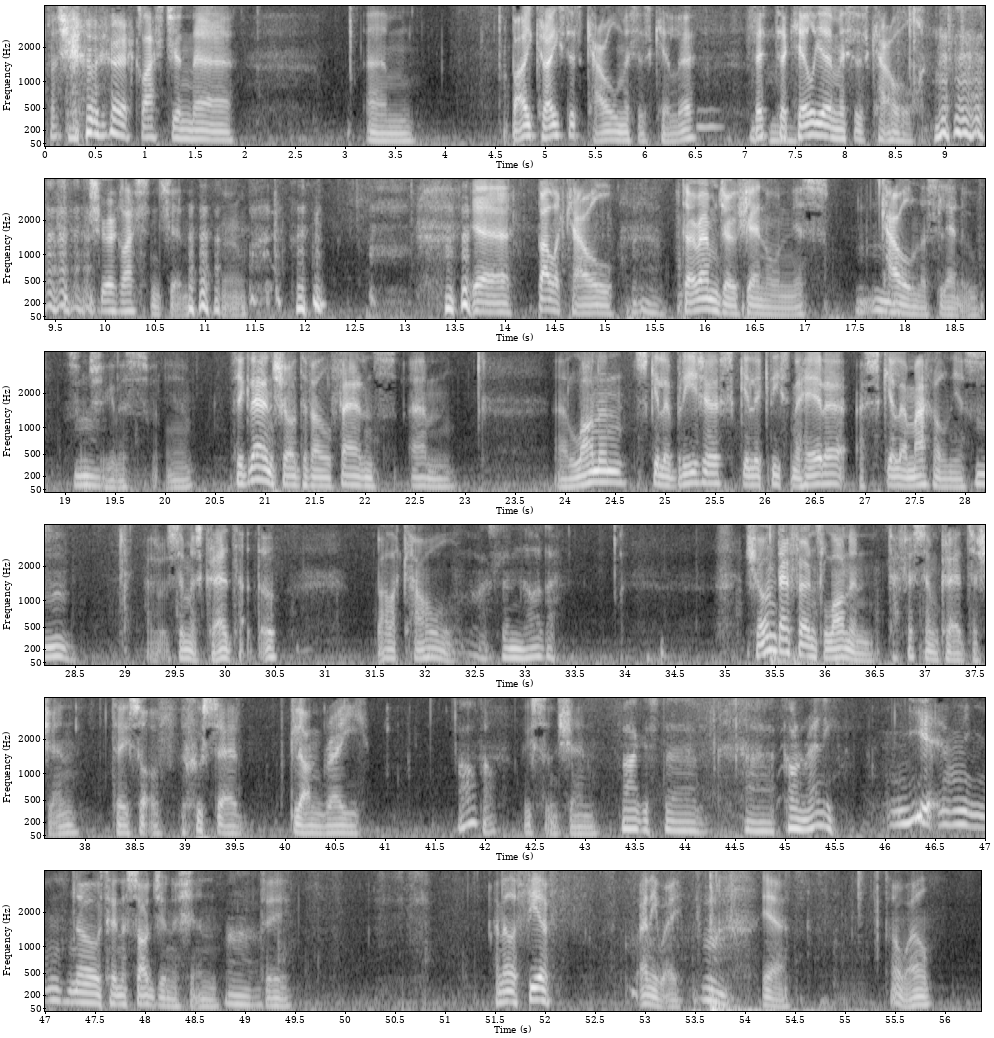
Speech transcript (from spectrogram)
That's your question. Uh, um, by Christ, this cowl, Mrs. Killer. Fit to kill you, Mrs. Cowl. sure, question shin. yeah, Bala cowl. Darem Joe Shen on yes. Cowl na slenu. So she get this. Yeah. So Glenn Shaw develop fairness. Um, uh, Lonnen, skille brige, skille Chris na here, a skille machelnius. Mm. That's what Simmer's cred had though. Balakowal. Oh, Sim Nada. Sean Defern's Lonan, Tiffis Sim cred to Shin, to sort of who said Glen Ray. Aldo. Who's Shin. Magus uh, uh, Conrenny. Yeah, no, to misogynist Shin. Oh. To another fear. F- anyway, mm. yeah. Oh well.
